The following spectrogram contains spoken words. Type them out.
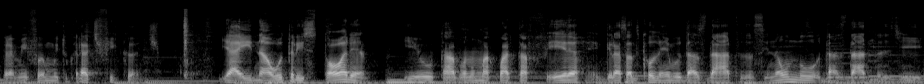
Para mim foi muito gratificante. E aí na outra história, eu tava numa quarta-feira, é engraçado que eu lembro das datas, assim, não no, das datas de,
